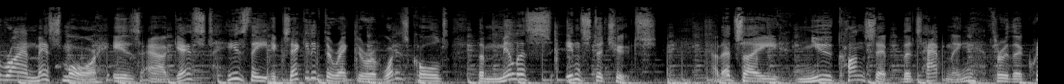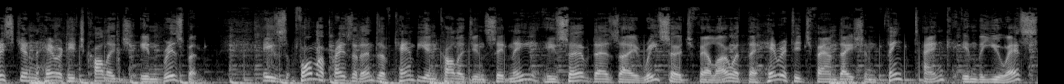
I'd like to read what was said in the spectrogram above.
Ryan Messmore is our guest. He's the executive director of what is called the Millis Institute. Now, that's a new concept that's happening through the Christian Heritage College in Brisbane. He's former president of Campion College in Sydney. He served as a research fellow at the Heritage Foundation think tank in the US,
